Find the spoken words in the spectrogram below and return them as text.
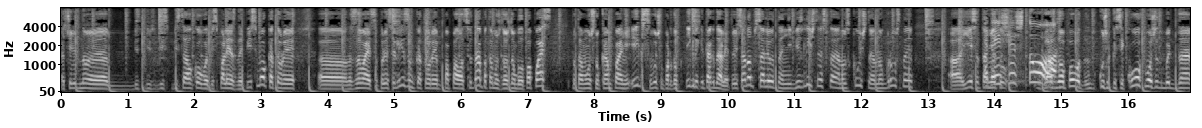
очередное бес, бес, бестолковое, бесполезное письмо, которое э, называется пресс-релизом, которое попало сюда, потому что должно было попасть, потому что у компании X вышел продукт Y и так далее. То есть оно абсолютно не безличностное, оно скучное, оно грустное. А если там Это еще что? важного повода, куча косяков, может быть, да,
